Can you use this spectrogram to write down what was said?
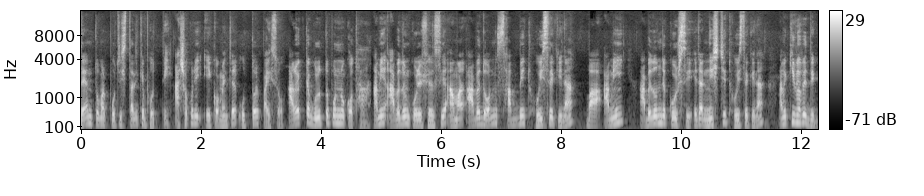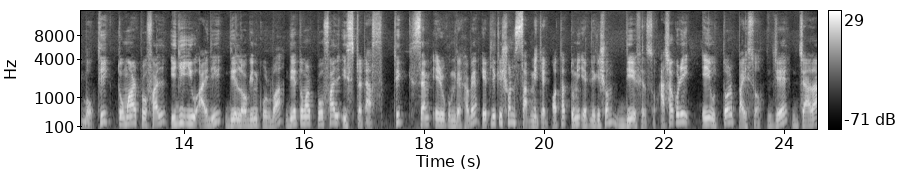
দেন তোমার পঁচিশ তারিখে ভর্তি। আশা করি এই কমেন্টের উত্তর পাইছো। আরও একটা গুরুত্বপূর্ণ কথা, আমি আবেদন করে ফেলছি, আমার আবেদন সাবমিট হয়েছে কিনা বা আমি আবেদন যে করছি, এটা নিশ্চিত হয়েছে কিনা, আমি কীভাবে দেখব? ঠিক তোমার প্রোফাইল ইডি ইউ আইডি দিয়ে লগ ইন করবা, দিয়ে তোমার প্রোফাইল স্ট্যাটাস ঠিক সেম এরকম দেখাবে। অ্যাপ্লিকেশন সাবমিটেড অর্থাৎ তুমি অ্যাপ্লিকেশন দিয়ে ফেলছো। আশা করি এই উত্তর পাইছো যে যারা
